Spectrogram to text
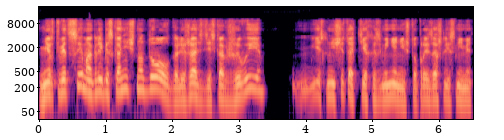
мертвецы могли бесконечно долго лежать здесь как живые, если не считать тех изменений, что произошли с ними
